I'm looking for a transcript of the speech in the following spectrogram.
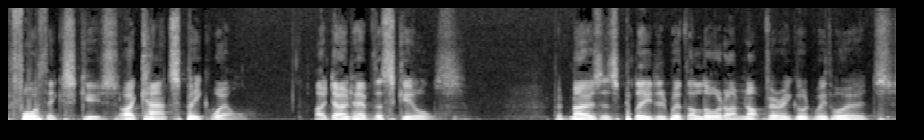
Fourth excuse I can't speak well, I don't have the skills. But Moses pleaded with the Lord, I'm not very good with words.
